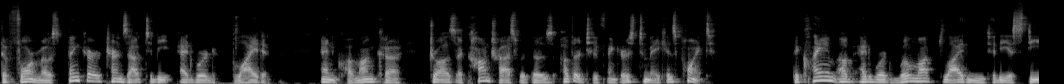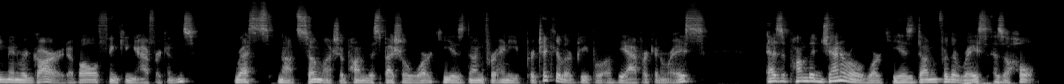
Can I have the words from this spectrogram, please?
The foremost thinker turns out to be Edward Blyden, and Kwamankra draws a contrast with those other two thinkers to make his point. The claim of Edward Wilmot Blyden to the esteem and regard of all thinking Africans rests not so much upon the special work he has done for any particular people of the African race, as upon the general work he has done for the race as a whole.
